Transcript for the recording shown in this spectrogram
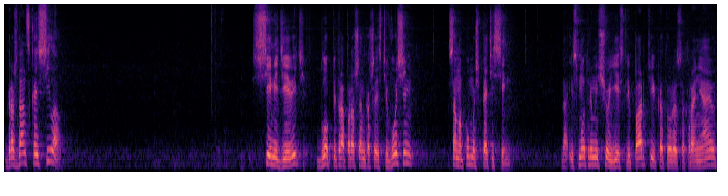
гражданская сила 7,9, блок Петра Порошенко 6,8, самопомощь 5,7. Да, и смотрим еще, есть ли партии, которые сохраняют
